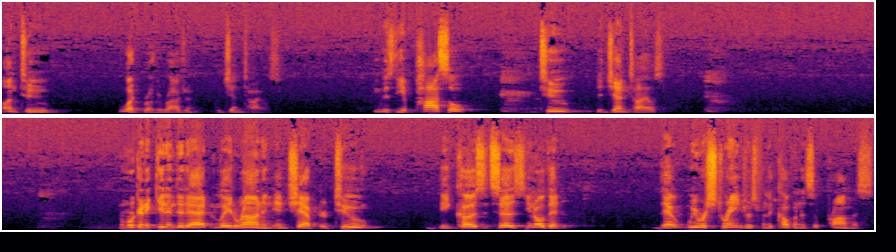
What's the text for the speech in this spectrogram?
unto what, Brother Roger? The Gentiles. He was the apostle to the Gentiles. And we're going to get into that later on in, in chapter 2 because it says, you know, that, that we were strangers from the covenants of promise.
